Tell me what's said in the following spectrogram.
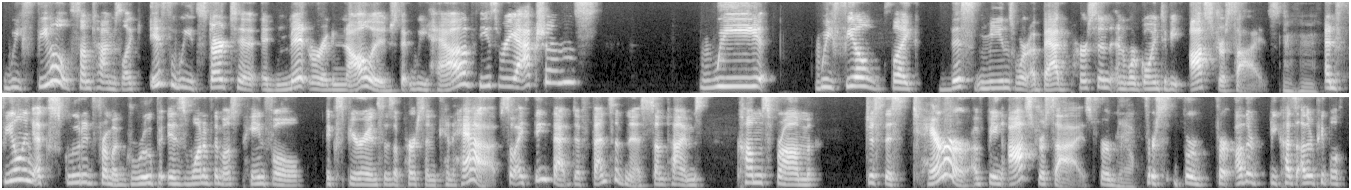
we feel sometimes like if we start to admit or acknowledge that we have these reactions we we feel like this means we're a bad person and we're going to be ostracized mm-hmm. and feeling excluded from a group is one of the most painful experiences a person can have so i think that defensiveness sometimes comes from just this terror of being ostracized for yeah. for for for other because other people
